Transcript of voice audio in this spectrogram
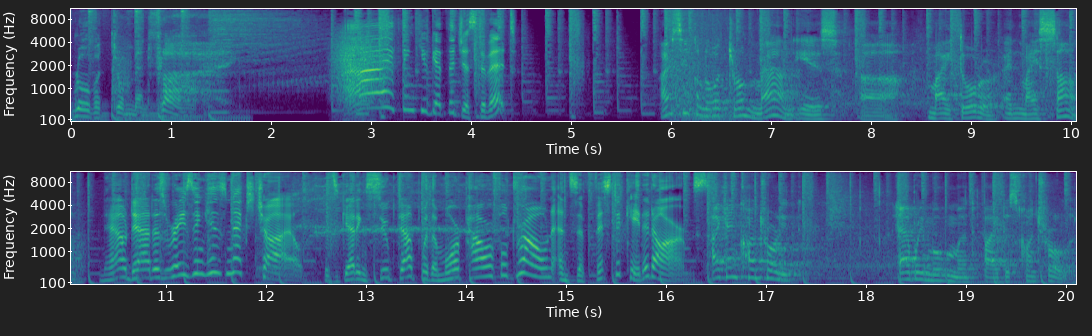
Robot drum man fly. I think you get the gist of it. I think Robot Drum Man is uh, my daughter and my son. Now Dad is raising his next child. It's getting souped up with a more powerful drone and sophisticated arms. I can control it every movement by this controller.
